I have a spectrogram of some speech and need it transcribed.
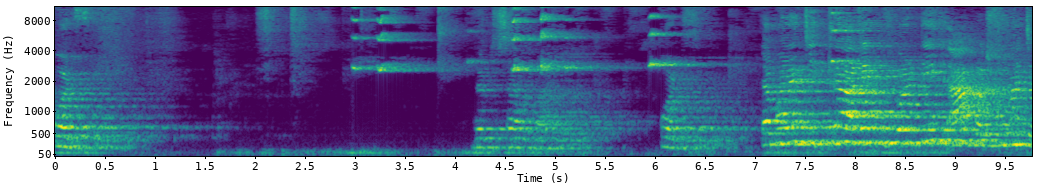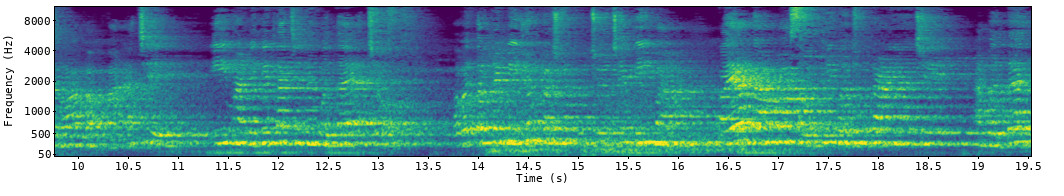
પડશે. દર્શાવવા પડશે. તમારે ચિત્ર આલેખ ઉપરથી જ આ પ્રશ્નના જવાબ આપવાના છે. ઈ માટે કેટલા ચિહ્ન બતાવ્યા છો. હવે તમને બીજો પ્રશ્ન પૂછ્યો છે. બીમાં કયા ગામમાં સૌથી વધુ પ્રાણીઓ છે? આ બધા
